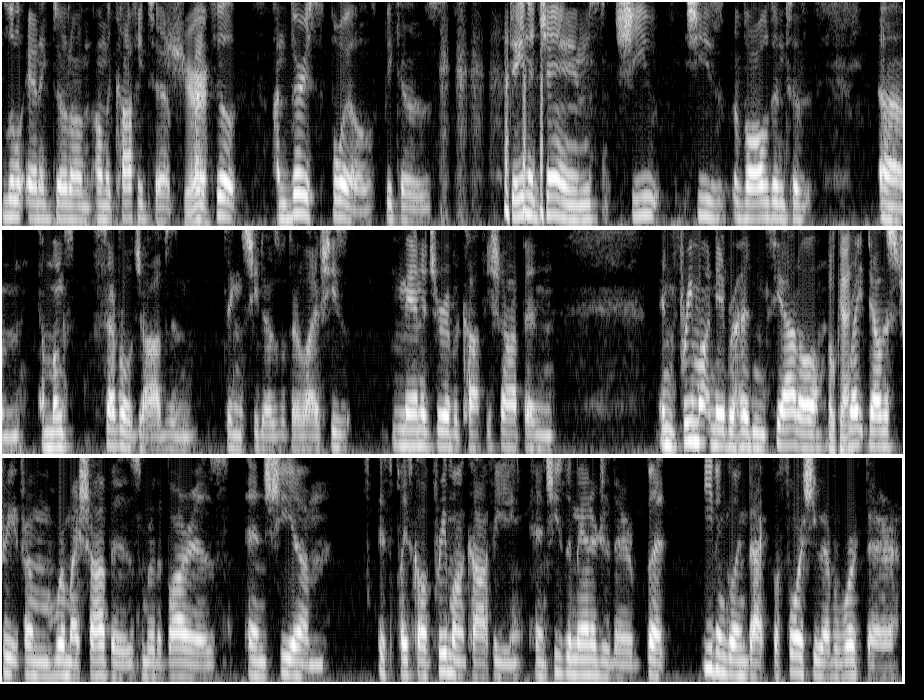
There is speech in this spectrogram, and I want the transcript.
little anecdote on on the coffee tip. Sure. I feel I'm very spoiled because Dana James, she she's evolved into um, amongst several jobs and things she does with her life. She's manager of a coffee shop in in Fremont neighborhood in Seattle, Okay. right down the street from where my shop is, where the bar is, and she um, it's a place called Fremont Coffee, and she's the manager there. But even going back before she ever worked there,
